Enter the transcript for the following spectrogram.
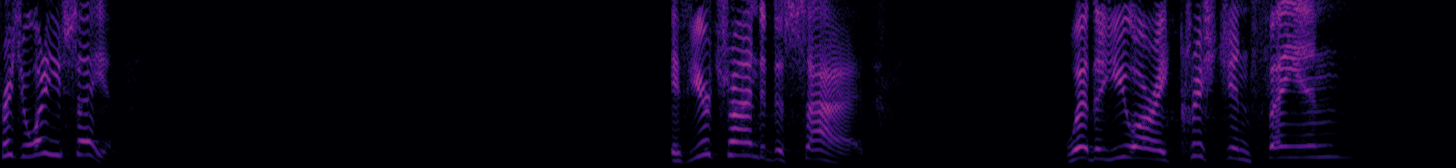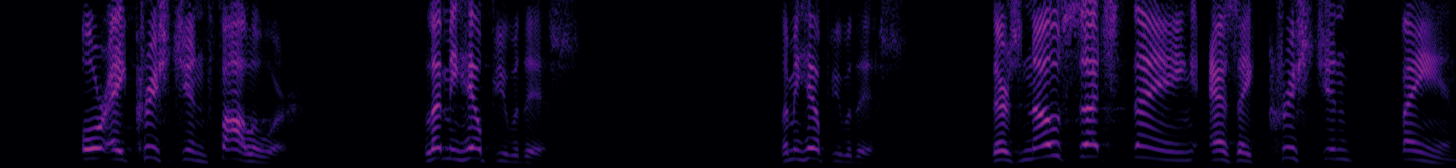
Preacher, what are you saying? If you're trying to decide whether you are a Christian fan or a Christian follower, let me help you with this. Let me help you with this. There's no such thing as a Christian fan.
